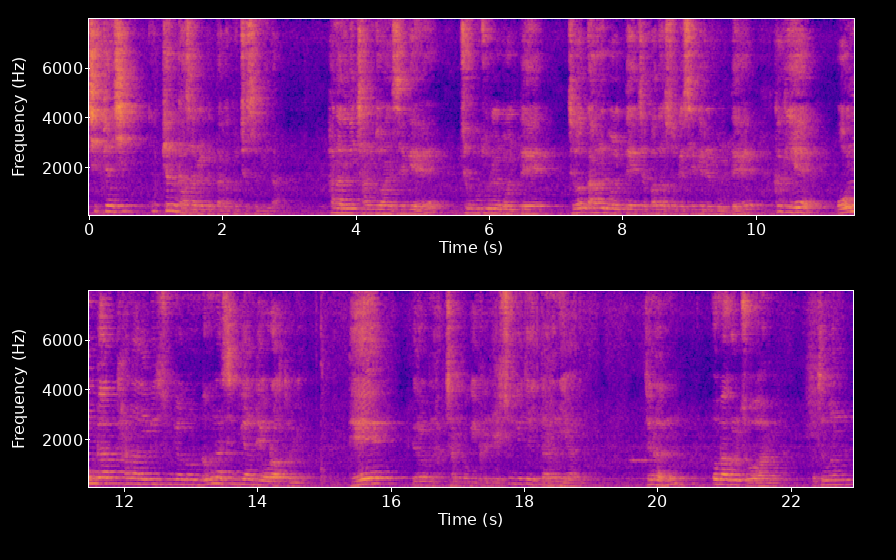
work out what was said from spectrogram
10편 19편 가사를 갖다가 붙였습니다. 하나님이 창조한 세계에 저 우주를 볼 때, 저 땅을 볼 때, 저 바닷속의 세계를 볼 때, 거기에 온갖 하나님이 숨겨놓은 너무나 신비한 데오라토리움, 대 여러분 합창곡이 거기에 숨겨져 있다는 이야기. 저는 음악을 좋아합니다. 어쩌면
